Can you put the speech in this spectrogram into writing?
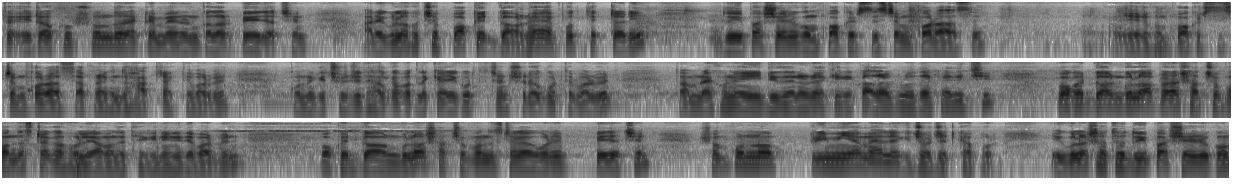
তো এটাও খুব সুন্দর একটা মেরুন কালার পেয়ে যাচ্ছেন। আর এগুলো হচ্ছে পকেট গাউন হ্যাঁ প্রত্যেকটারই দুই পাশে এরকম পকেট সিস্টেম করা আছে। যে এরকম পকেট সিস্টেম করা আছে, আপনারা কিন্তু হাত রাখতে পারবেন। কোনো কিছু যদি হালকা পাতলা ক্যারি করতে চান, সেটাও করতে পারবেন। তো আমরা এখন এই ডিজাইনের এক একে কালারগুলো দেখাই দিচ্ছি। পকেট গাউনগুলো আপনারা সাতশো পঞ্চাশ টাকা হলে আমাদের থেকে নিয়ে নিতে পারবেন। পকেট গাউনগুলো সাতশো পঞ্চাশ টাকা করে পেয়ে যাচ্ছেন। সম্পূর্ণ প্রিমিয়াম অ্যালেক্স জর্জেট কাপড়। এগুলোর সাথেও দুই পাশে এরকম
